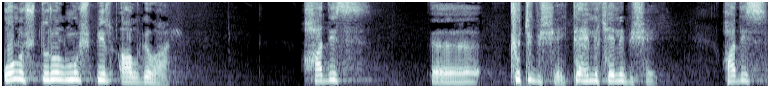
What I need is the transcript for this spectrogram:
oluşturulmuş bir algı var. Hadis eee, kötü bir şey, tehlikeli bir şey. Hadis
